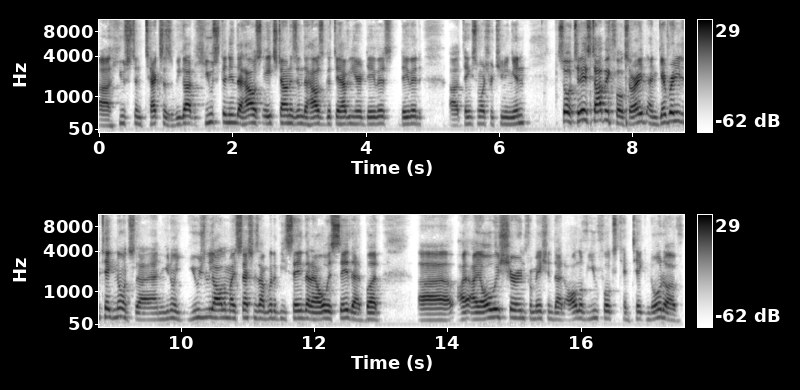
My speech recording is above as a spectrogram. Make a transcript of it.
uh, Houston, Texas. We got Houston in the house. H Town is in the house. Good to have you here, Davis. David, uh, thanks so much for tuning in. So today's topic, folks. All right, and get ready to take notes. Uh, and you know, usually all of my sessions, I'm going to be saying that. I always say that, but uh, I, I always share information that all of you folks can take note of.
